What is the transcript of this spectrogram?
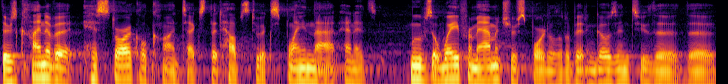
there's kind of a historical context that helps to explain that, and it moves away from amateur sport a little bit and goes into the, the,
